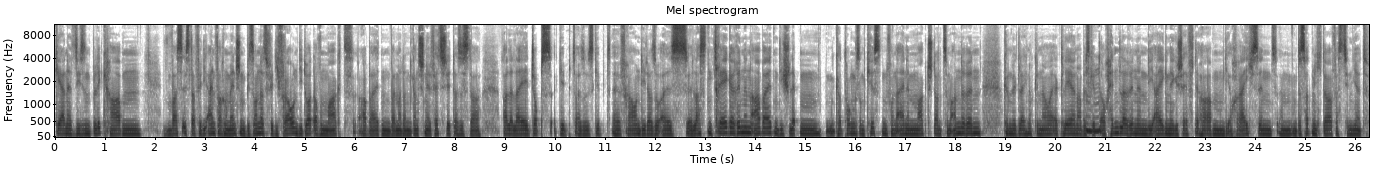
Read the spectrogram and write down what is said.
gerne diesen Blick haben, was ist da für die einfachen Menschen, besonders für die Frauen, die dort auf dem Markt arbeiten, weil man dann ganz schnell feststellt, dass es da allerlei Jobs gibt. Also es gibt äh, Frauen, die da so als äh, Lastenträgerinnen arbeiten, die schleppen Kartons und Kisten von einem Marktstand zum anderen. Können wir gleich noch genauer erklären. Aber es gibt auch Händlerinnen, die eigene Geschäfte haben, die auch reich sind. Ähm, Und das hat mich da fasziniert.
